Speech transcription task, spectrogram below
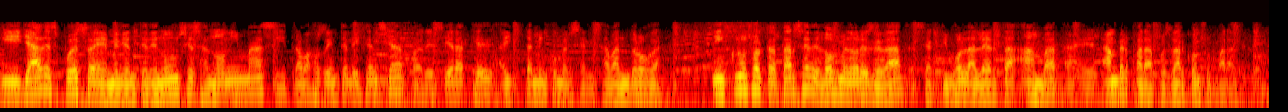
y ya después, eh, mediante denuncias anónimas y trabajos de inteligencia, pareciera que ahí también comercializaban droga. Incluso al tratarse de dos menores de edad, se activó la alerta Amber, eh, Amber para pues dar con su paradero.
